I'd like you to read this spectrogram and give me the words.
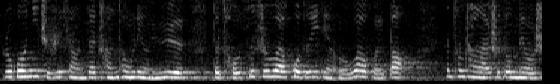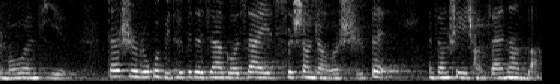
如果你只是想在传统领域的投资之外获得一点额外回报，那通常来说都没有什么问题。但是如果比特币的价格再一次上涨了十倍，那将是一场灾难吧。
